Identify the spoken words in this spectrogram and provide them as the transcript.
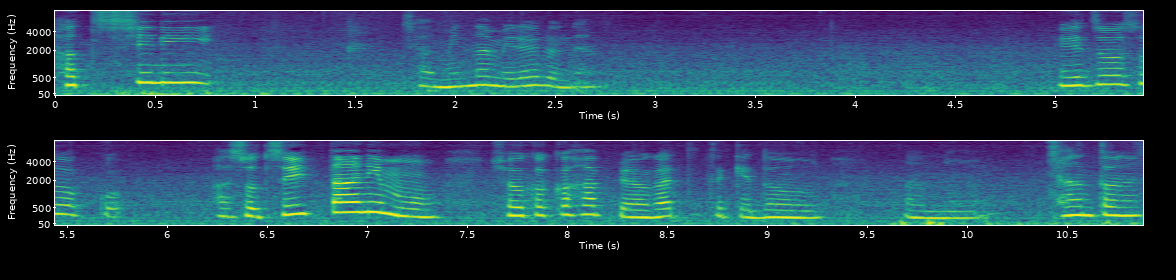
初知り。じゃあみんな見れるね。映像倉庫。あそうツイッターにも昇格発表上がってたけどあのちゃんとね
